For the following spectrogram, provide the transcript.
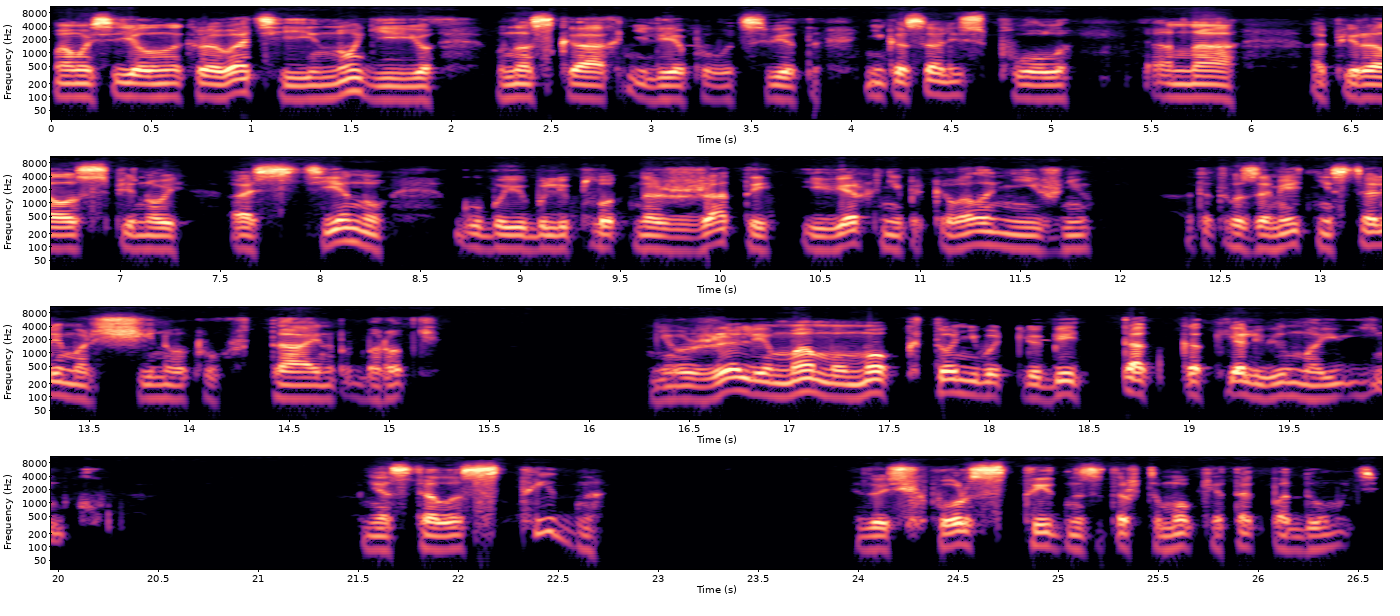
Мама сидела на кровати, и ноги ее в носках нелепого цвета не касались пола. Она опиралась спиной о стену, губы ее были плотно сжаты, и верх не прикрывала нижнюю. От этого заметнее стали морщины вокруг рта и на подбородке. Неужели маму мог кто-нибудь любить так, как я любил мою Инку? Мне стало стыдно. И до сих пор стыдно за то, что мог я так подумать.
